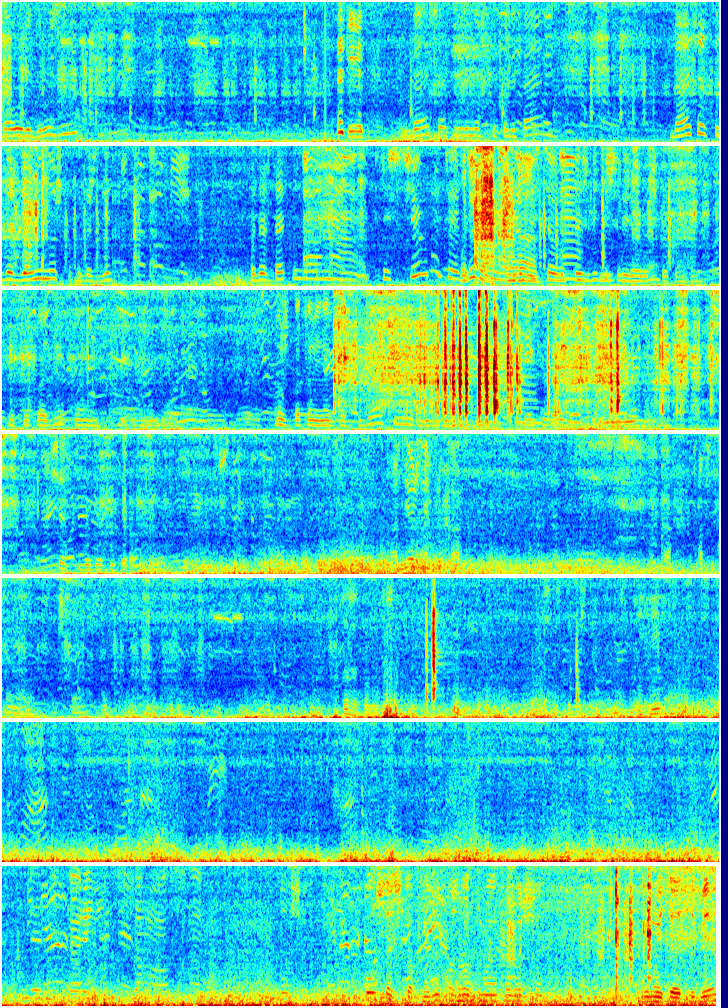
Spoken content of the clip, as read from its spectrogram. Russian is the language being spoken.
Даури, Грузии. Да, сейчас мы немножко полетаем. Да, сейчас подождем немножко, подожди. Подождать А надо? она пристегнутая? Вот это? камера? Да. Пристегнут, ты же А, видишь веревочку там. Если упадет, то... Может потом иногда себя снимет. А, так Сейчас подойдет ветерок. Пожалуйста, моя хорошая. Думайте о себе.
